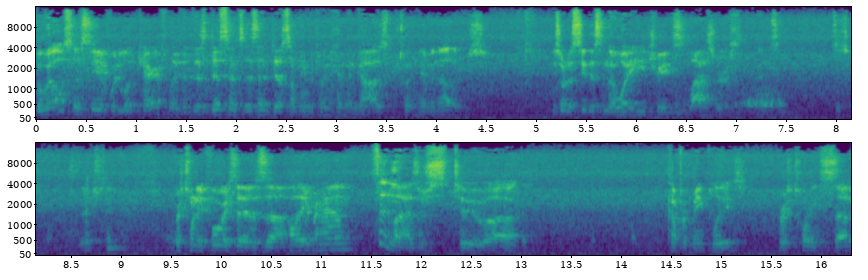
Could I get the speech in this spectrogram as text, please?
But we also see, if we look carefully, that this distance isn't just something between him and God, it's between him and others. You sort of see this in the way he treats Lazarus. Interesting. Verse 24, he says, uh, Father Abraham, send Lazarus to uh, comfort me, please. Verse 27,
